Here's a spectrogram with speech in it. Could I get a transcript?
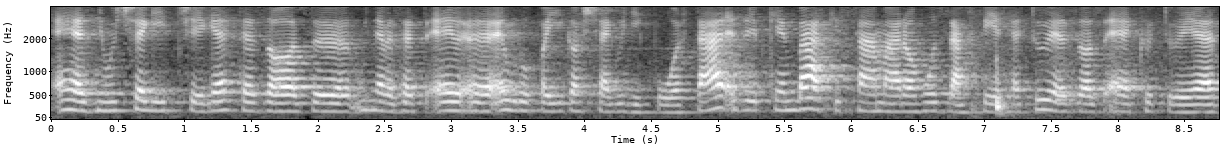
ehhez nyújt segítséget ez az úgynevezett e, Európai Igazságügyi Portál. Ez egyébként bárki számára hozzáférhető, ez az elkötője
